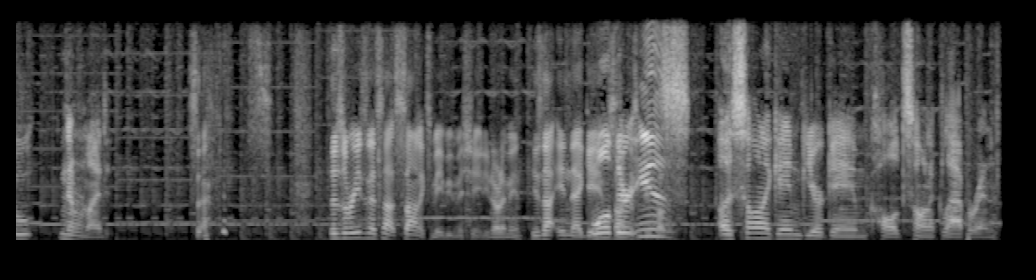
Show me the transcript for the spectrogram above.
uh, ooh, never mind. So- There's a reason it's not Sonic's Mean Bean Machine. You know what I mean? He's not in that game. well, Sonic there is a Sonic Game Gear game called Sonic Labyrinth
